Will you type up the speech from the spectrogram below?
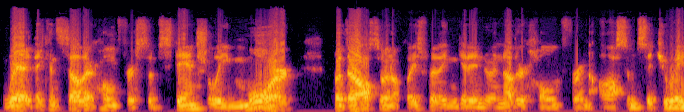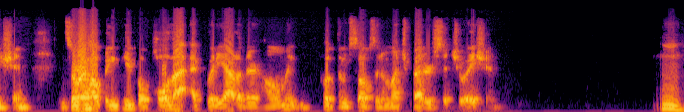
where they can sell their home for substantially more, but they're also in a place where they can get into another home for an awesome situation. And so we're helping people pull that equity out of their home and put themselves in a much better situation. Mm,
